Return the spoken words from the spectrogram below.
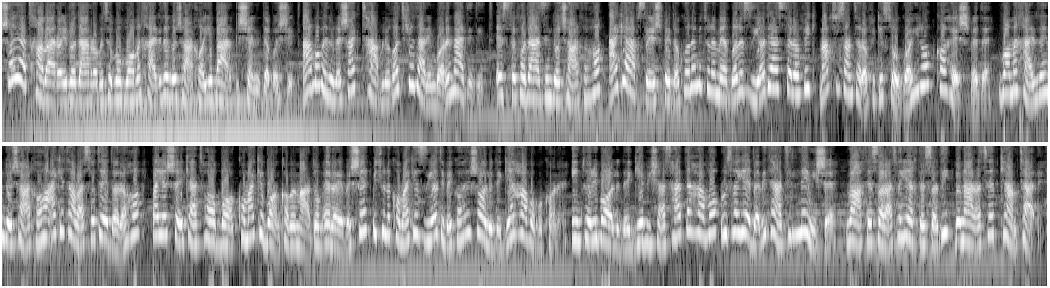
شاید خبرهایی رو در رابطه با وام خرید دوچرخه‌های برقی شنیده باشید. اما بدون شک تبلیغاتی رو در این باره ندیدید. استفاده از این دوچرخه ها اگه افزایش پیدا کنه می‌تونه مقدار زیادی از ترافیک مخصوصا ترافیک صبحگاهی رو کاهش بده. وام خرید این دوچرخه ها اگه توسط اداره ها و یا شرکت ها با کمک بانک ها به مردم ارائه بشه می‌تونه کمک زیادی به کاهش آلودگی هوا بکنه. اینطوری با آلودگی بیش از حد هوا روزهای اداری تعطیل نمیشه و خسارت های اقتصادی به مراتب کمتره.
